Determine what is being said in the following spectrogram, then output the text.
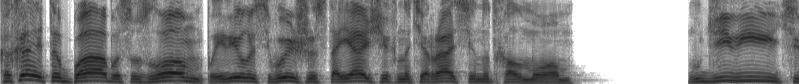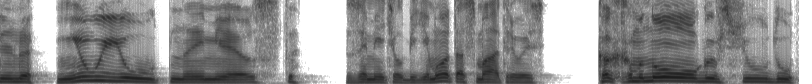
Какая-то баба с узлом появилась выше стоящих на террасе над холмом. «Удивительно неуютное место», — заметил бегемот, осматриваясь. «Как много всюду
